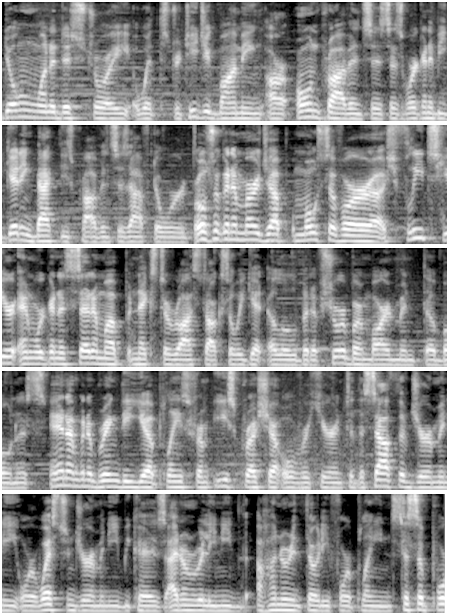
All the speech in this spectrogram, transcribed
don't want to destroy with strategic bombing our own provinces as we're going to be getting back these provinces afterwards. We're also going to merge up most of our uh, fleets here and we're going to set them up next to Rostock so we get a little bit of shore bombardment uh, bonus. And I'm going to bring the uh, planes from East Prussia over here into the south of Germany or Western Germany because I don't really need 134 planes to support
